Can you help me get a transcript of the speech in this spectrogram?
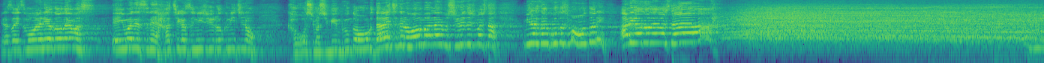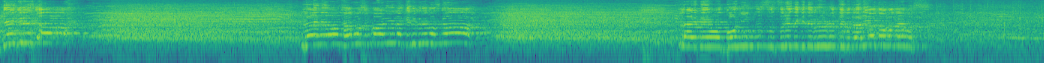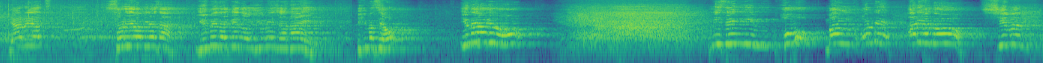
皆さんいつもありがとうございます、えー今ですね8月26日の鹿児島市民文化ホール第一でのワンマンライブ終了いたしました。皆さん今年も本当にありがとうございました。元気ですか？来年は鹿児島アリーナ来てくれますか？来年は5人ずつ連れてきてくれるということでありがとうございます。やるやつ皆さん夢だけど夢じゃない。いきますよ。夢だけど2000人ほぼ満員御礼ありがとう。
